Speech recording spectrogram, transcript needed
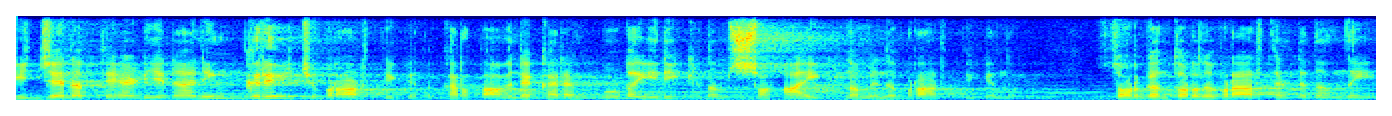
ഈ ജനത്തെ അടിയൻ അനുഗ്രഹിച്ചു പ്രാർത്ഥിക്കുന്നു. കർത്താവിന്റെ കരം കൂടെ ഇരിക്കണം സഹായിക്കണം എന്ന് പ്രാർത്ഥിക്കുന്നു. സ്വർഗം തുറന്ന് പ്രാർത്ഥിച്ചിട്ട് നന്ദി.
